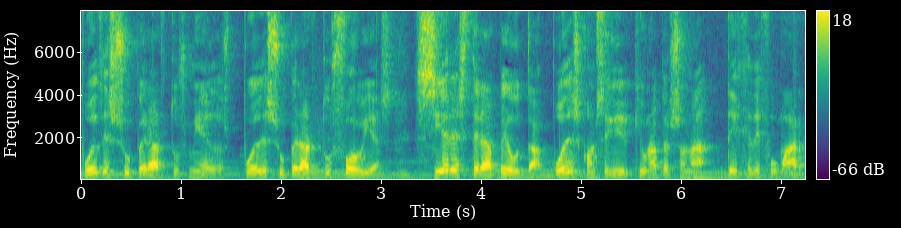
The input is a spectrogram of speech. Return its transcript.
puedes superar tus miedos, puedes superar tus fobias. Si eres terapeuta, puedes conseguir que una persona deje de fumar,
